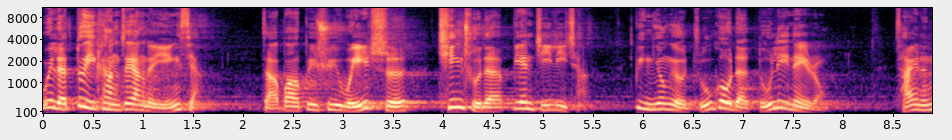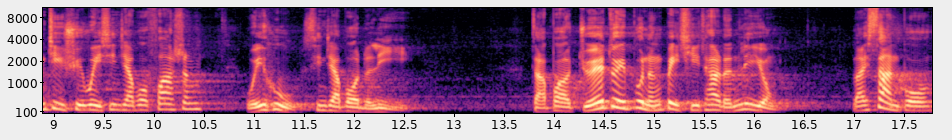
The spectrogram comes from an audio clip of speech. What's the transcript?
为了对抗这样的影响，早报必须维持清楚的编辑立场，并拥有足够的独立内容，才能继续为新加坡发声，维护新加坡的利益。早报绝对不能被其他人利用，来散播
